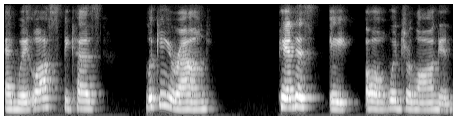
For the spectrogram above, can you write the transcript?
and weight loss. Because looking around, pandas ate all winter long, and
